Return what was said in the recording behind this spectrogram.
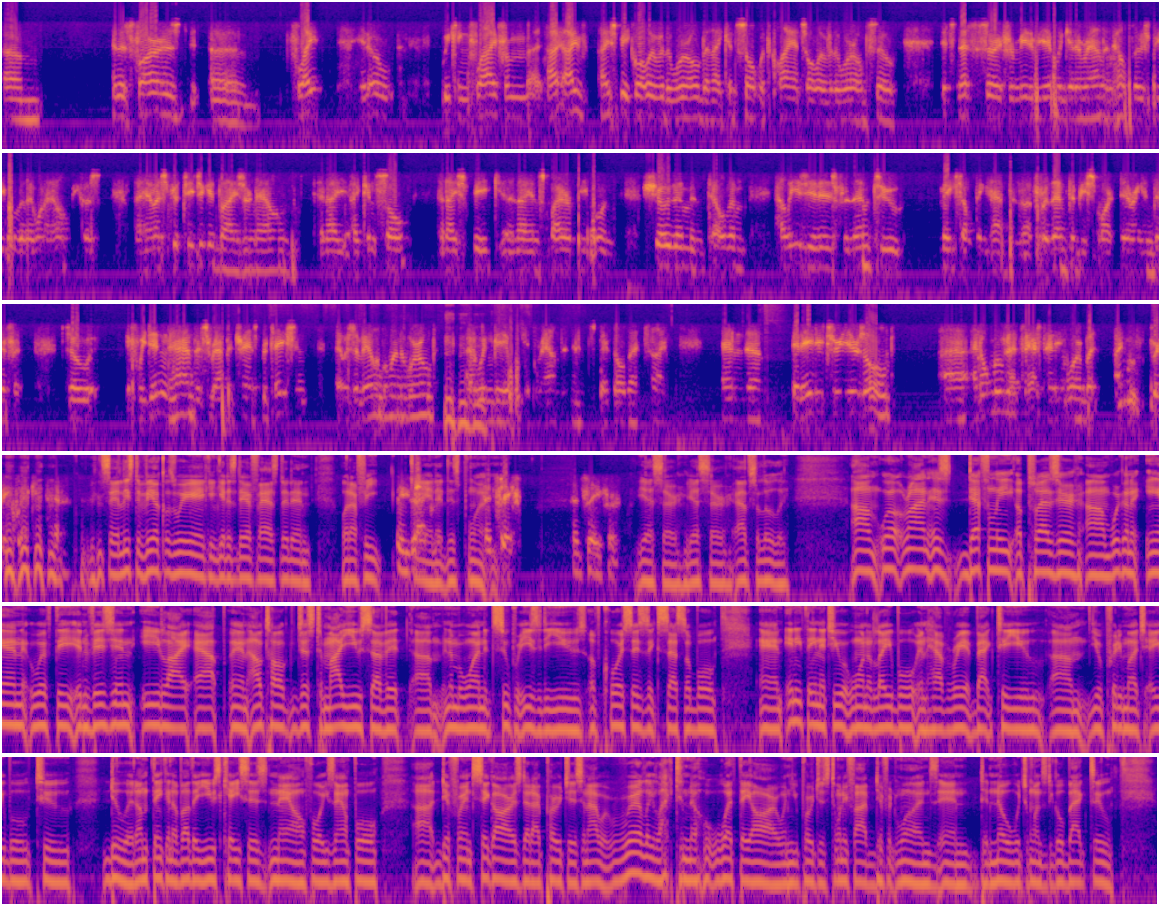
Um, and as far as uh, flight, you know, we can fly from. I, I I speak all over the world, and I consult with clients all over the world. So it's necessary for me to be able to get around and help those people that I want to help because I am a strategic advisor now, and I, I consult and I speak and I inspire people and show them and tell them how easy it is for them to make something happen, uh, for them to be smart, daring, and different. So if we didn't have this rapid transportation that was available in the world, mm-hmm. I wouldn't be able to get around and spend all that time. And uh, at 82 years old, uh, I don't move that fast anymore, but I move pretty quick. Say at least the vehicles we're in can get us there faster than what our feet exactly. can at this point. And safe. And safer. Yes, sir. Yes, sir. Absolutely. Um, well, Ron, it's definitely a pleasure. Um, we're going to end with the Envision Eli app, and I'll talk just to my use of it. Um, number one, it's super easy to use. Of course, it's accessible, and anything that you would want to label and have read back to you, um, you're pretty much able to do it. I'm thinking of other use cases now, for example, uh, different cigars that I purchase, and I would really like to know what they are when you purchase 25 different ones and to know which ones to go back to.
